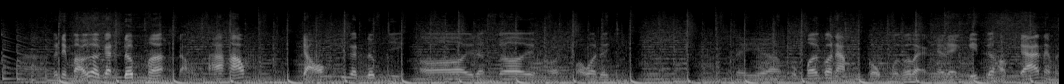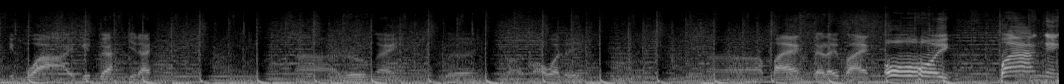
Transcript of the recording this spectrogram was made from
À, cái này mở ra gundam hả? Đậu à không. Chọn cái gundam gì? Ơi đất ơi. Thôi, bỏ qua đi. Thì uh, à, cũng mới có năm cục rồi các bạn. Theo đang kiếm cái hộp cá này mà kiếm hoài kiếm ra gì đây? À rương ấy. Ok rồi bỏ qua đi bạn để lấy vàng ôi ba ngàn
